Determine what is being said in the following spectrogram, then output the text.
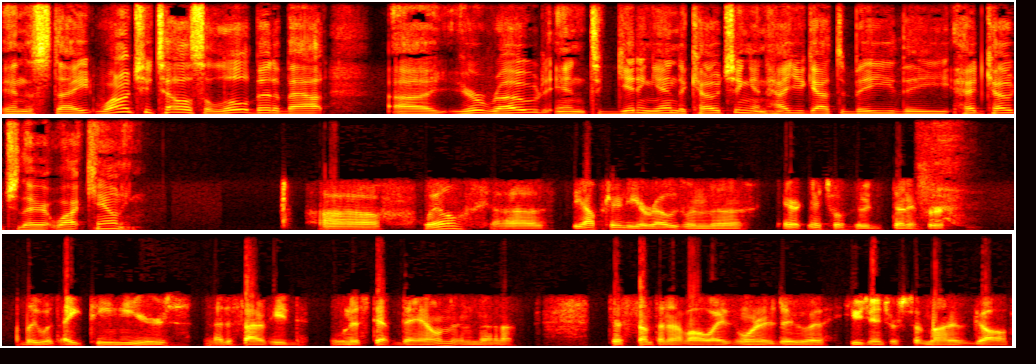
in the state. Why don't you tell us a little bit about uh, your road into getting into coaching and how you got to be the head coach there at White County? Uh, well, uh, the opportunity arose when uh, Eric Mitchell, who'd done it for, I believe it was 18 years, I decided he'd want to step down, and uh, just something I've always wanted to do. A huge interest of mine is golf.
